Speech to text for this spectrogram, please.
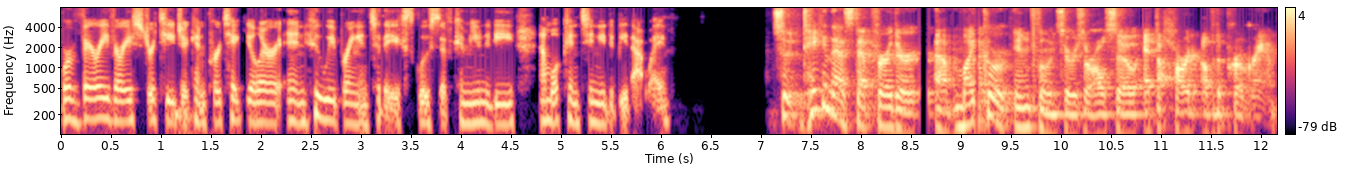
We're very, very strategic and particular in who we bring into the exclusive community and will continue to be that way. So, taking that step further, uh, micro influencers are also at the heart of the program.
